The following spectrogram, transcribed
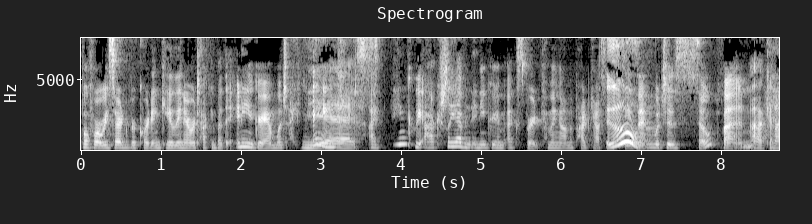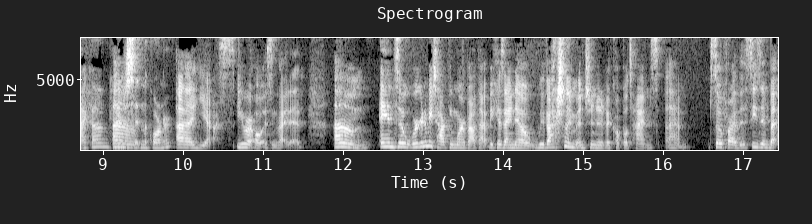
before we started recording, Kailey and I were talking about the Enneagram, which I think Yes. I think we actually have an Enneagram expert coming on the podcast this Ooh. season, which is so fun. Uh, can I come? Can I just sit in the corner? Uh, yes, you are always invited. Um, and so we're going to be talking more about that because I know we've actually mentioned it a couple times um, so far this season. But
